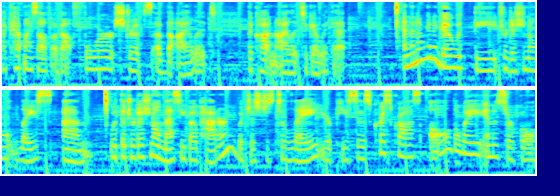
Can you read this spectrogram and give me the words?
I cut myself about four strips of the eyelet, the cotton eyelet to go with it. And then I'm gonna go with the traditional lace, um, with the traditional messy bow pattern, which is just to lay your pieces crisscross all the way in a circle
